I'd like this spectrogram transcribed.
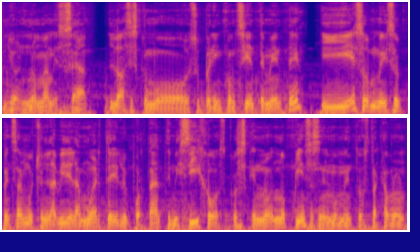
Yo, no mames. O sea, lo haces como súper inconscientemente. Y eso me hizo pensar mucho en la vida y la muerte, lo importante, mis hijos, cosas que no, no piensas en el momento. Está cabrón.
